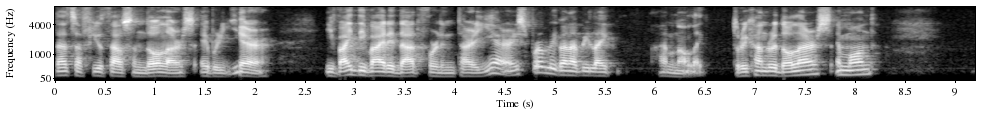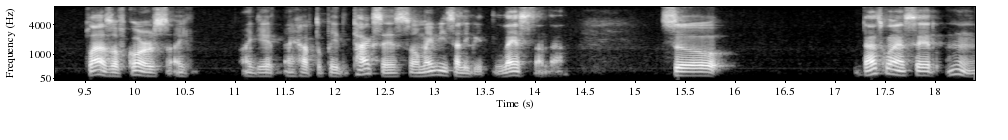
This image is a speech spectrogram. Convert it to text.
that's a few thousand dollars every year. If I divided that for the entire year, it's probably gonna be like I don't know, like three hundred dollars a month. Plus, of course, I I get I have to pay the taxes, so maybe it's a little bit less than that. So that's when I said, hmm,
